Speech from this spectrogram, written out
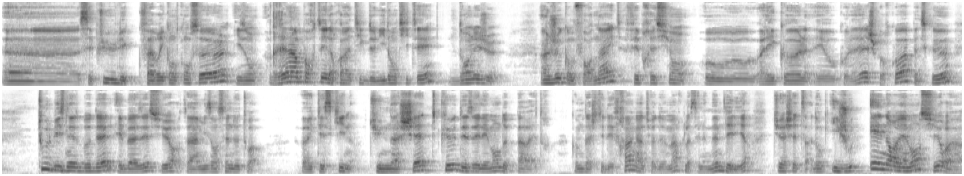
euh, c'est plus les fabricants de consoles, ils ont réimporté la problématique de l'identité dans les jeux. Un jeu comme Fortnite fait pression au, à l'école et au collège. Pourquoi? Parce que tout le business model est basé sur ta mise en scène de toi. Avec tes skins, tu n'achètes que des éléments de paraître. Comme d'acheter des fringues, hein, tu as deux marques, là c'est le même délire, tu achètes ça. Donc ils jouent énormément sur euh,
